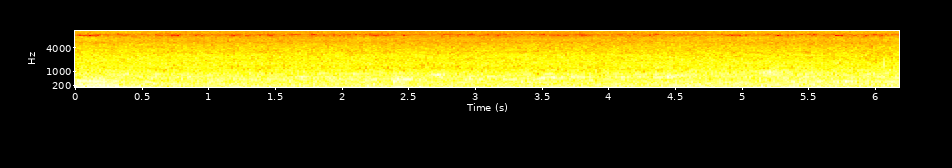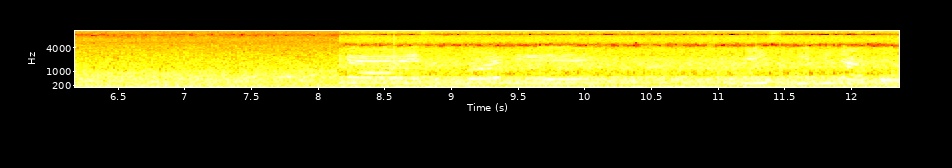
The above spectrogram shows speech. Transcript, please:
Hmm. guys! Good morning! Today's video natin.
